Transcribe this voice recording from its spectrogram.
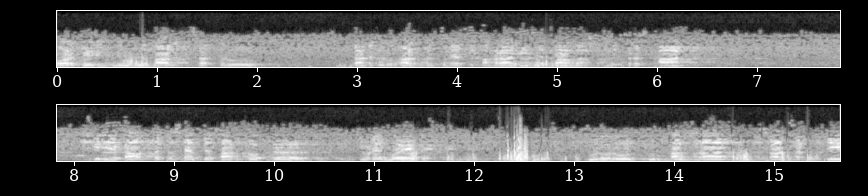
ਔਰ ਸਤਿਗੁਰੂ ਧੰਨ ਗੁਰੂ ਹਰਗੋਬਿੰਦ ਸਾਹਿਬ ਜੀ ਮਹਾਰਾਜ ਜੀ ਦੇ ਪਾਵਨ ਪਵਿੱਤਰ ਸਥਾਨ। ਸ੍ਰੀ ਅਕਾਲ ਤਖਤ ਸਾਹਿਬ ਦੇ ਸਾਨਮੁਖ ਜੁੜੇ ਹੋਏ ਗੁਰੂ ਰੂਪ ਗੁਰੂ ਖਾਲਸਾ ਸਾਧ ਸੰਗਤ ਜੀ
